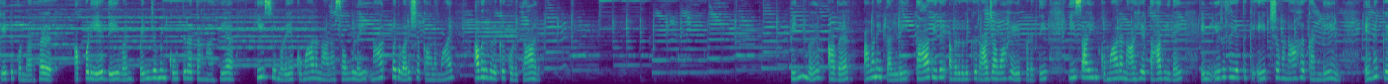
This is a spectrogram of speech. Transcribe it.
கேட்டுக்கொண்டார்கள் அப்படியே தேவன் பெஞ்சமின் கோத்திரத்தானாகிய கீசினுடைய குமாரனான சவுலை நாற்பது வருஷ காலமாய் அவர்களுக்கு கொடுத்தார். பின்பு அவர் அவனை தள்ளி தாவிதை அவர்களுக்கு ராஜாவாக ஏற்படுத்தி ஈசாயின் குமாரன் ஆகிய தாவிதை என் இருதயத்துக்கு ஏற்றவனாக கண்டேன். எனக்கு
